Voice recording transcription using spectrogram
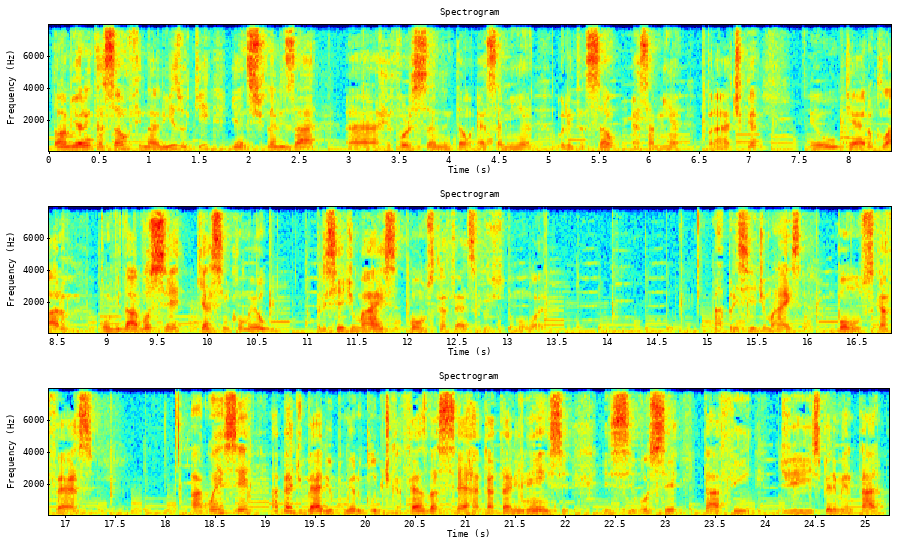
Então a minha orientação, finalizo aqui e antes de finalizar, uh, reforçando então essa minha orientação, essa minha prática, eu quero, claro, convidar você que assim como eu aprecia demais bons cafés, que gente toma gole, aprecia demais bons cafés, a conhecer a de Bebe, o primeiro clube de cafés da Serra Catarinense. E se você está afim de experimentar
